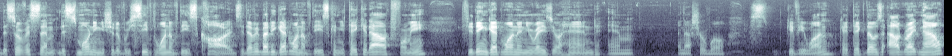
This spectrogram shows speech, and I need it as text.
the service um, this morning, you should have received one of these cards. Did everybody get one of these? Can you take it out for me? If you didn't get one and you raise your hand, um, an usher will give you one. Okay, take those out right now.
